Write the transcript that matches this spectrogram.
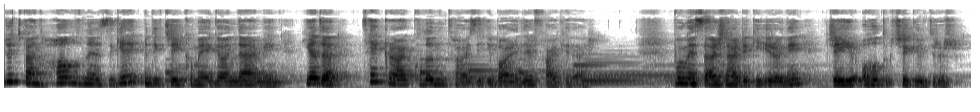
lütfen havlularınızı gerekmedikçe yıkamaya göndermeyin ya da tekrar kullanın tarzı ibareleri fark eder. Bu mesajlardaki ironi Jay'i oldukça güldürür.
